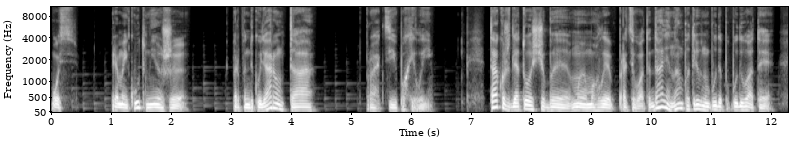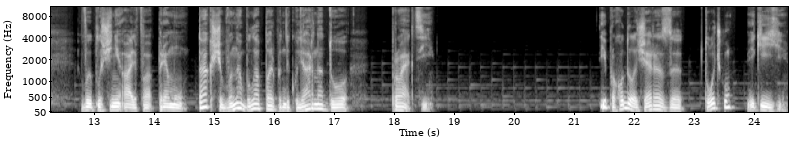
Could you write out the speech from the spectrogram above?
Ось прямий кут між перпендикуляром та проекцією похилої. Також для того, щоб ми могли працювати далі, нам потрібно буде побудувати в площині альфа пряму так, щоб вона була перпендикулярна до проекції і проходила через точку, в якій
